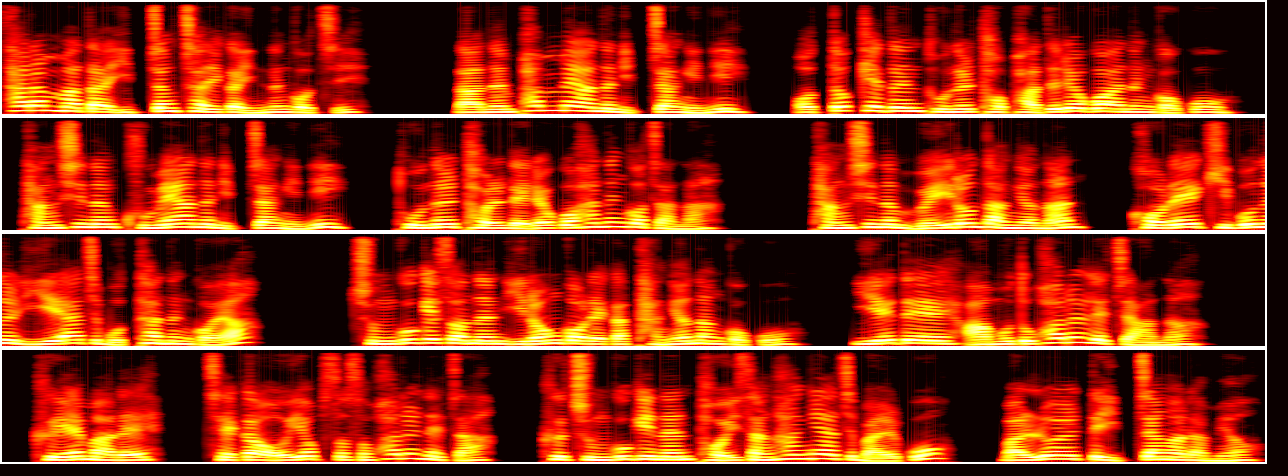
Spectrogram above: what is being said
사람마다 입장 차이가 있는 거지. 나는 판매하는 입장이니 어떻게든 돈을 더 받으려고 하는 거고 당신은 구매하는 입장이니 돈을 덜 내려고 하는 거잖아. 당신은 왜 이런 당연한 거래의 기본을 이해하지 못하는 거야? 중국에서는 이런 거래가 당연한 거고 이에 대해 아무도 화를 내지 않아. 그의 말에 제가 어이없어서 화를 내자 그 중국인은 더 이상 항의하지 말고 말로 할 때 입장하라며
